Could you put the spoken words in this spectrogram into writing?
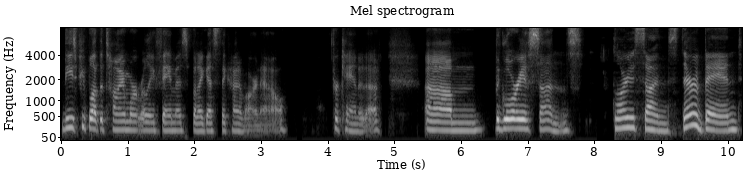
these people at the time weren't really famous, but I guess they kind of are now for Canada. Um the Glorious Sons. Glorious Sons. They're a band.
